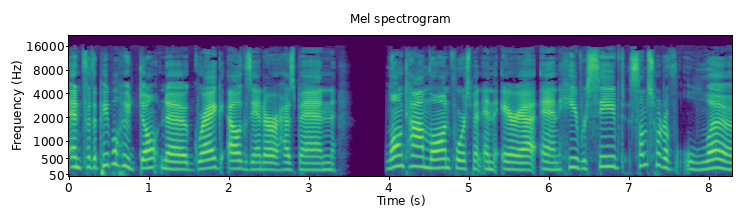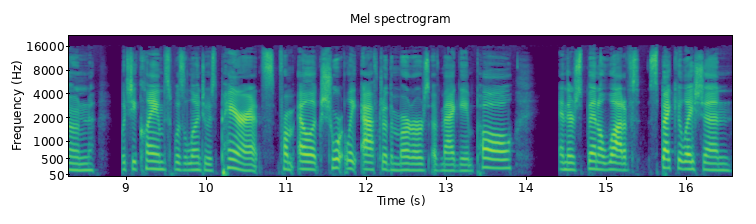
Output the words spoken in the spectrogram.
And for the people who don't know, Greg Alexander has been longtime law enforcement in the area, and he received some sort of loan, which he claims was a loan to his parents, from Ellick shortly after the murders of Maggie and Paul. And there's been a lot of speculation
